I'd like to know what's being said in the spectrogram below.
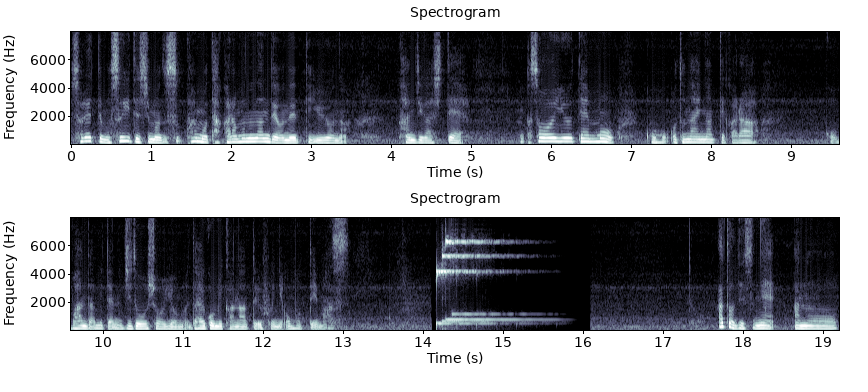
それってもう過ぎてしまうとすっごいもう宝物なんだよねっていうような感じがしてなんかそういう点もこう大人になってからこうバンダみたいな児童書を読む醍醐味かなというふうに思っています。あとですねあの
